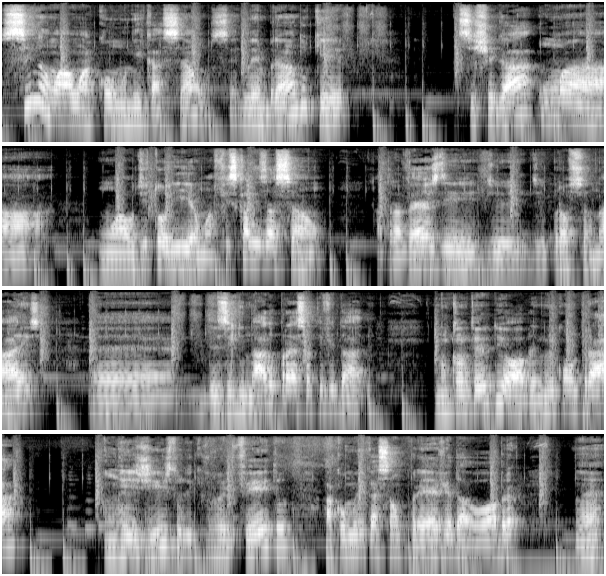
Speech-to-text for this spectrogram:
Se não há uma comunicação, lembrando que se chegar uma, uma auditoria, uma fiscalização através de, de, de profissionais é, designados para essa atividade, num canteiro de obra, não encontrar um registro de que foi feito a comunicação prévia da obra, né?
